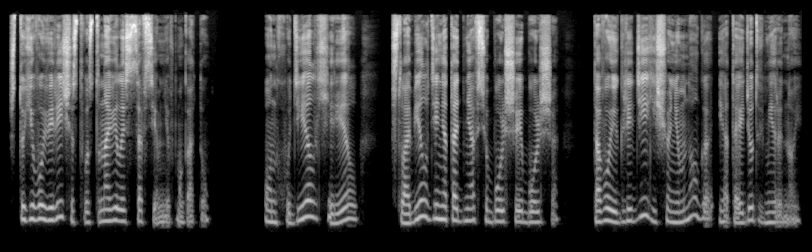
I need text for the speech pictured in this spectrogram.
что его величеству становилось совсем не в моготу. Он худел, херел, слабел день ото дня все больше и больше. Того и гляди, еще немного, и отойдет в мир иной.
